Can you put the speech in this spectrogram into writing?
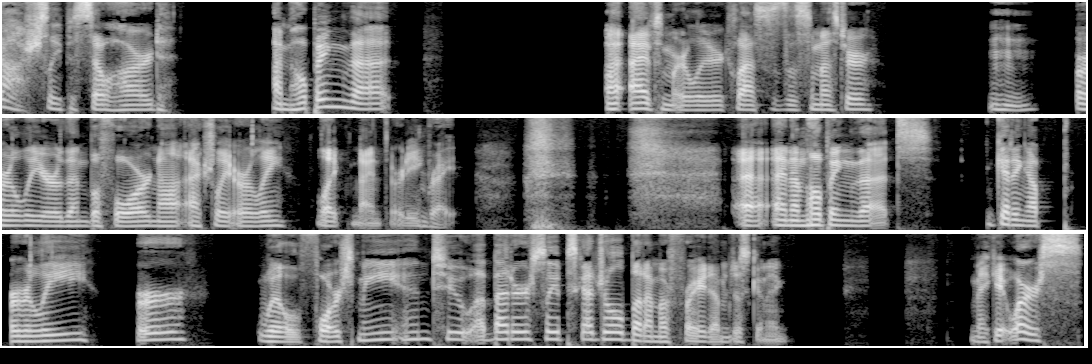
gosh, sleep is so hard. I'm hoping that I, I have some earlier classes this semester, Mm-hmm. earlier than before, not actually early, like 9:30. Right. uh, and I'm hoping that getting up earlier will force me into a better sleep schedule, but I'm afraid I'm just going to make it worse.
